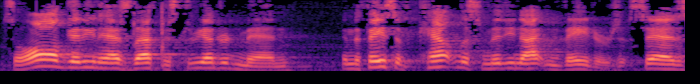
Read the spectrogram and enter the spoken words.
so all Gideon has left is 300 men in the face of countless Midianite invaders. It says,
